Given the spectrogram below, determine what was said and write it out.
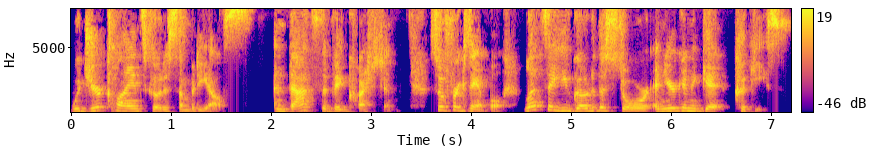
would your clients go to somebody else? And that's the big question. So, for example, let's say you go to the store and you're going to get cookies.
